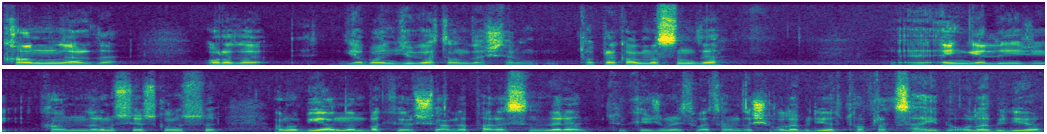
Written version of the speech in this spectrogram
kanunlarda orada yabancı vatandaşların toprak almasında e, engelleyici kanunlarımız söz konusu. Ama bir yandan bakıyoruz şu anda parasını veren Türkiye Cumhuriyeti vatandaşı olabiliyor, toprak sahibi olabiliyor.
